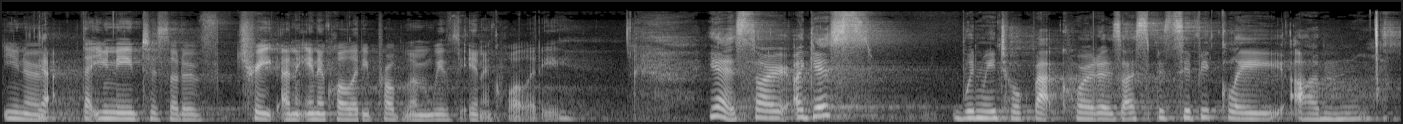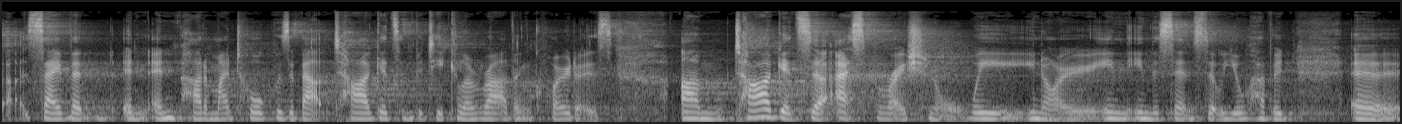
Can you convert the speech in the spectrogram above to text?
you know, yeah. that you need to sort of treat an inequality problem with inequality? Yeah, so I guess when we talk about quotas, I specifically um, say that, and, and, part of my talk was about targets in particular rather than quotas. Um, targets are aspirational. We, you know, in, in the sense that you'll have a, a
